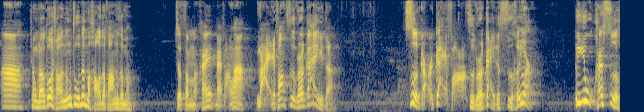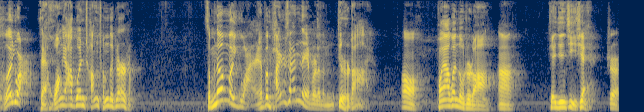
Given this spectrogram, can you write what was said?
啊！挣不了多少，能住那么好的房子吗？这怎么还买房了？买房自个儿盖的，自个儿盖房？自个儿盖着四合院儿哎呦，还四合院儿在黄崖关长城的边儿上，怎么那么远呀？奔盘山那边了？怎么？地儿大呀。哦黄崖关都知道哈，啊，天津蓟县是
